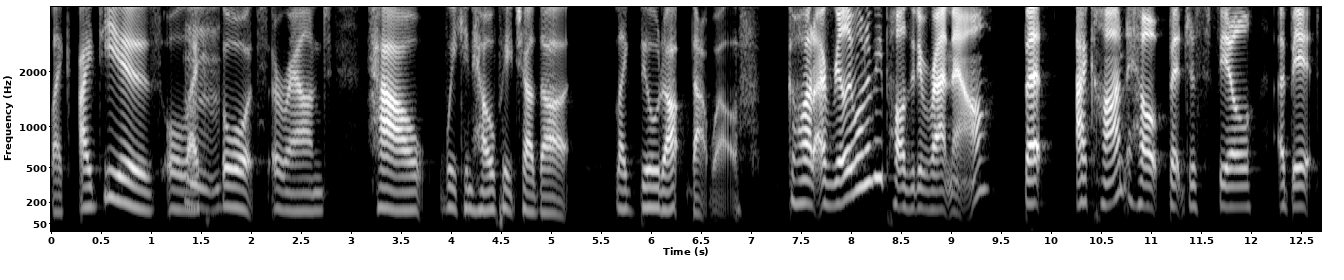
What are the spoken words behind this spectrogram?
like ideas or like hmm. thoughts around how we can help each other like build up that wealth. God, I really want to be positive right now, but I can't help but just feel a bit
